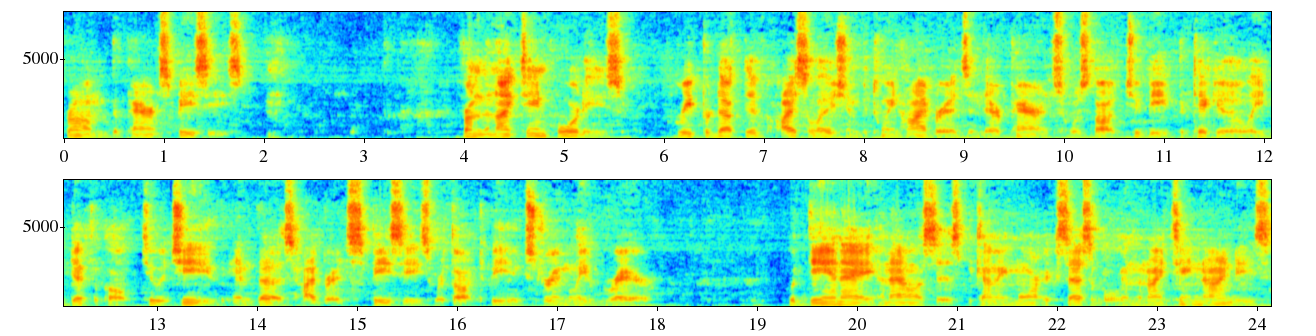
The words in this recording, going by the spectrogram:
from the parent species. From the 1940s, reproductive isolation between hybrids and their parents was thought to be particularly difficult to achieve and thus hybrid species were thought to be extremely rare. With DNA analysis becoming more accessible in the 1990s,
